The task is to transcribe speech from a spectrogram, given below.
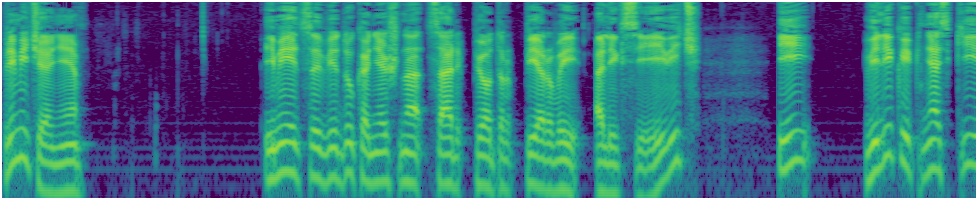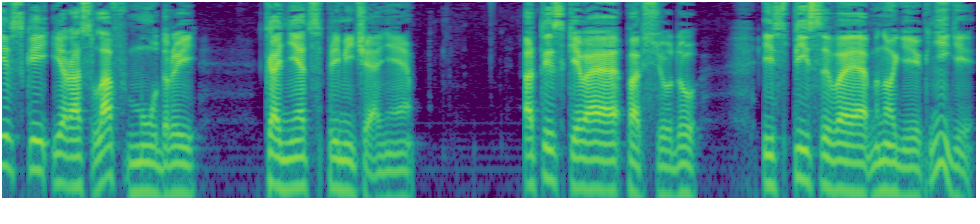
Примечание – Имеется в виду, конечно, царь Петр I Алексеевич и великий князь Киевский Ярослав Мудрый. Конец примечания. Отыскивая повсюду и списывая многие книги,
